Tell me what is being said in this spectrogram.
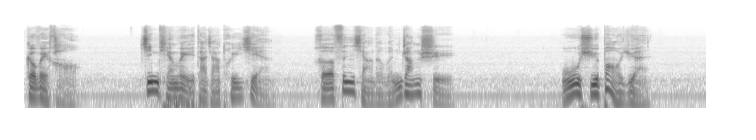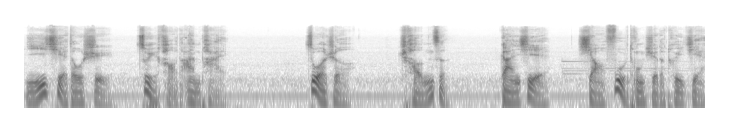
各位好，今天为大家推荐和分享的文章是：无需抱怨，一切都是最好的安排。作者。橙子，感谢小付同学的推荐。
